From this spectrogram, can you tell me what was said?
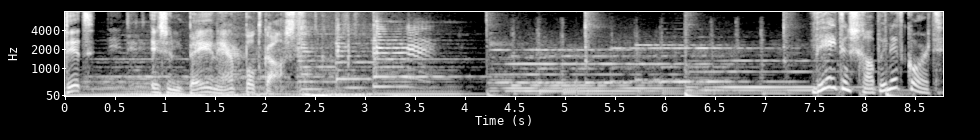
Dit is een BNR podcast. Wetenschap in het kort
